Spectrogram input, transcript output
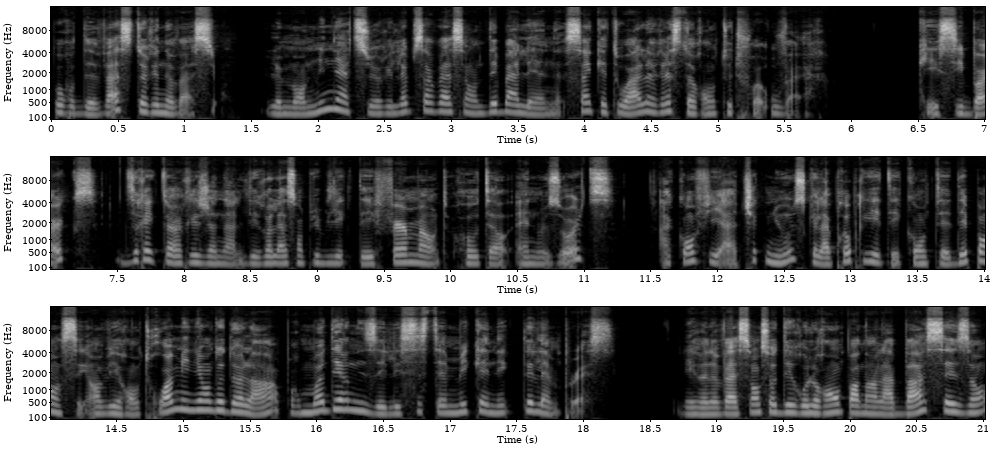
pour de vastes rénovations. Le monde miniature et l'observation des baleines 5 étoiles resteront toutefois ouverts. Casey Barks, directeur régional des relations publiques des Fairmount Hotel and Resorts, a confié à Check News que la propriété comptait dépenser environ 3 millions de dollars pour moderniser les systèmes mécaniques de l'Empress. Les rénovations se dérouleront pendant la basse saison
